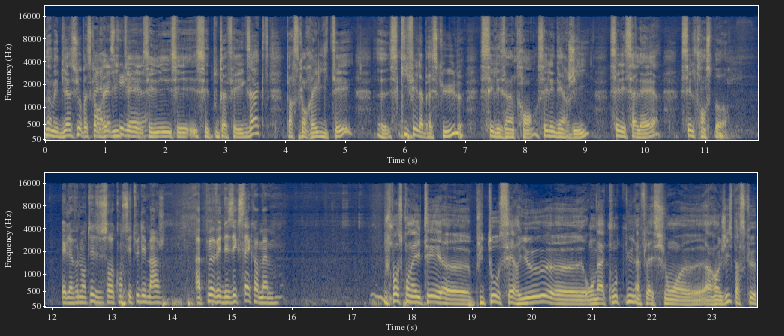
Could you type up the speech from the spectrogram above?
Non, mais bien sûr, parce qu'en réalité, bascule, euh. c'est tout à fait exact, parce qu'en réalité, euh, ce qui fait la bascule, c'est les intrants, c'est l'énergie, c'est les salaires, c'est le transport. Et la volonté de se reconstituer des marges. Un peu avec des excès quand même. Je pense qu'on a été euh, plutôt sérieux. euh, on a contenu l'inflation euh, à Rungis parce que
